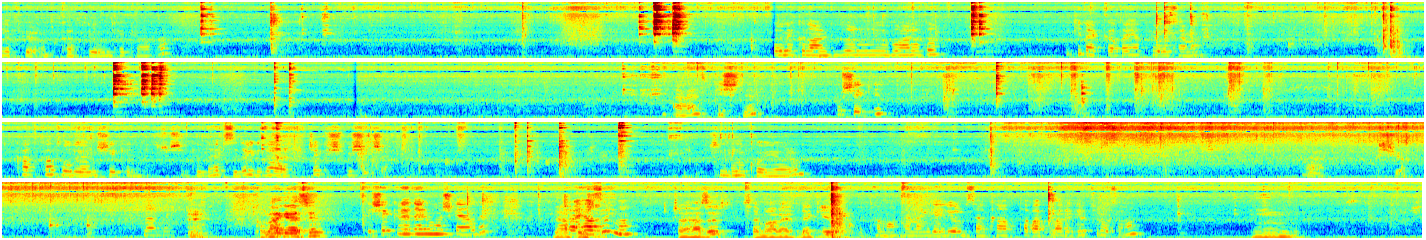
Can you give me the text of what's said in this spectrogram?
Yapıyorum, katlıyorum tekrardan. Ne kadar güzel oluyor bu arada. 2 dakikada yapıyoruz hemen. Evet pişti. Bu şekil. Kat kat oluyor bu şekilde. Şu şekilde. Hepsi de güzelce pişmiş içi. Şimdi bunu koyuyorum. Evet, pişiyor. Nerede? Kolay gelsin. Teşekkür ederim, hoş geldin. Ne Çay yapıyorsun? hazır mı? Çay hazır. Semaver bekliyor. Tamam, hemen geliyorum. Sen kap tabakları götür o zaman. Hmm,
